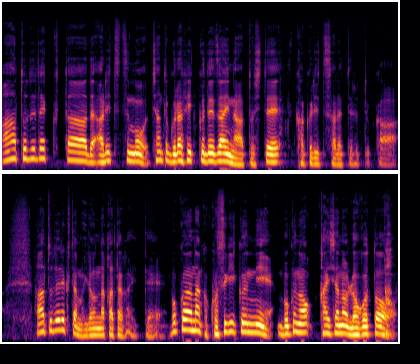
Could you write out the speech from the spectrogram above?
アートディレクターでありつつもちゃんとグラフィックデザイナーとして確立されてるというかアートディレクターもいろんな方がいて僕はなんか小杉くんに僕の会社のロゴと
